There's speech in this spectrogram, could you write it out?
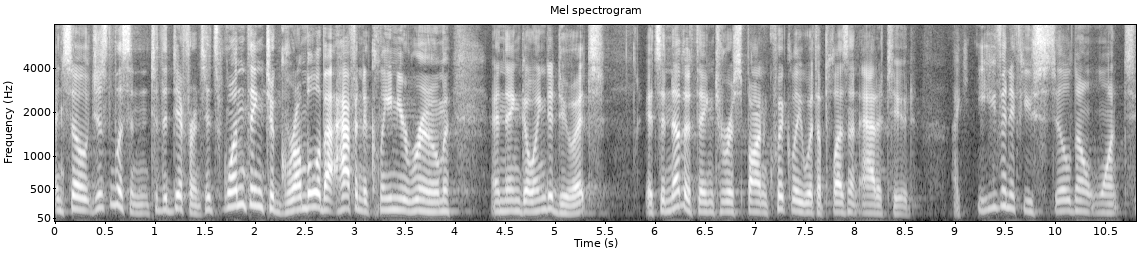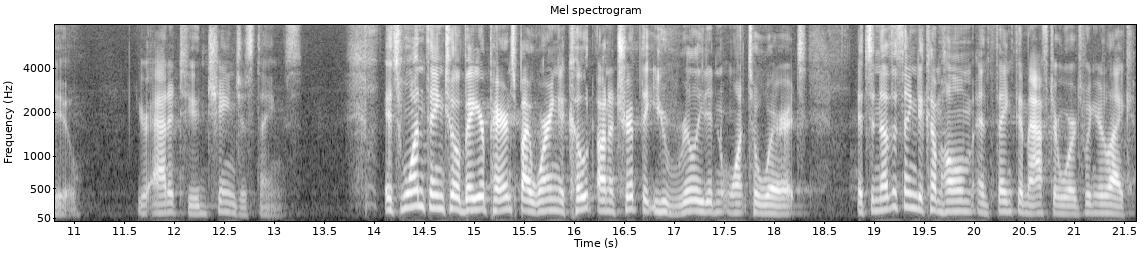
And so just listen to the difference. It's one thing to grumble about having to clean your room and then going to do it, it's another thing to respond quickly with a pleasant attitude. Like, even if you still don't want to, your attitude changes things. It's one thing to obey your parents by wearing a coat on a trip that you really didn't want to wear it. It's another thing to come home and thank them afterwards when you're like,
